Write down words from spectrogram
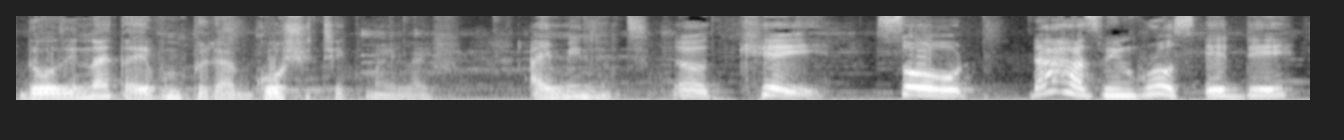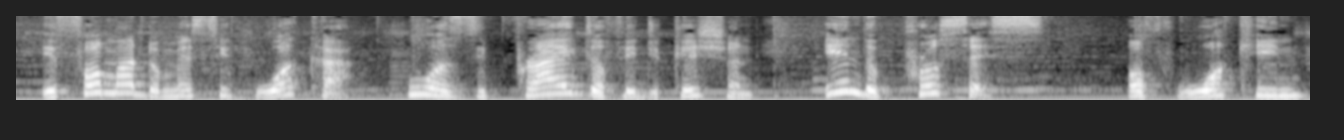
There was a night I even prayed that God should take my life. I mean it. Okay, so that has been Rose Edeh, a former domestic worker who was deprived of education in the process of working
